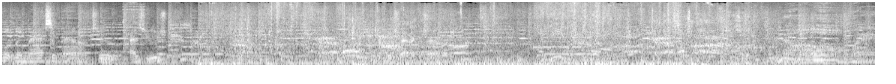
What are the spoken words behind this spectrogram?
Absolutely massive nano too, as usual. Shatter, good shatter. No way.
